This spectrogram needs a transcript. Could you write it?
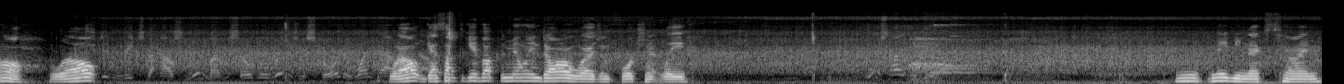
Oh, well. You didn't reach the house minimum, so we'll raise your score to one thousand. Well, guess I have to give up the million dollar wedge, unfortunately. Here's how you do it. Mm, Maybe next time.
